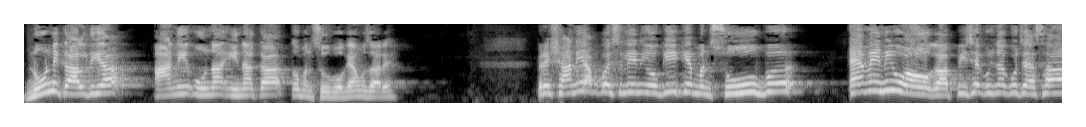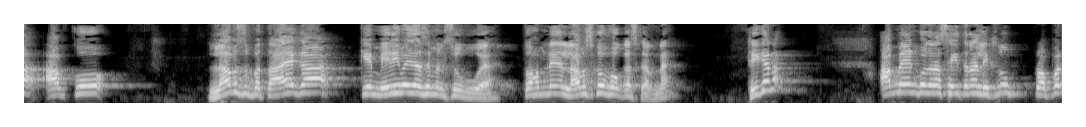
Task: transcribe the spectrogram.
نون نکال دیا، آنی، اونا، اینا کا تو منسوب ہو گیا مظاہرے پریشانی آپ کو اس لیے نہیں ہوگی کہ منسوب ایم نہیں ہوا ہوگا، پیچھے کچھ نہ کچھ ایسا آپ کو لفظ بتائے گا کہ میری وجہ سے منسوب ہوا ہے، تو ہم نے لفظ کو فوکس کرنا ہے۔ ٹھیک ہے نا؟ اب میں ان کو ذرا صحیح طرح لکھ لوں پراپر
